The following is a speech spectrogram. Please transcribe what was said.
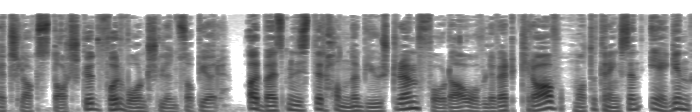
et slags startskudd for vårens lønnsoppgjør. Arbeidsminister Hanne Bjurstrøm får da overlevert krav om at det trengs en egen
